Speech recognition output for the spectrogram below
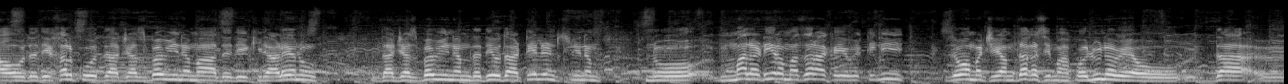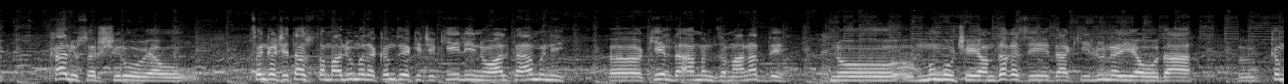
او د دې خلکو د جذبه وینم د دې کلاړینو د جذبه وینم د دیو د ټیلنټ وینم نو مال ډیره مزه راکې یو یقیني زه وم چې هم دغه سي محفلونه وي او دا کالو سر شروع وي او څنګه چې تاسو ته معلومه ده کمزې کې چې کېلی نو حالت امني کېل د امن ضمانت دی نو موږ چې همدغه سي دا کېلونه یو دا کم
